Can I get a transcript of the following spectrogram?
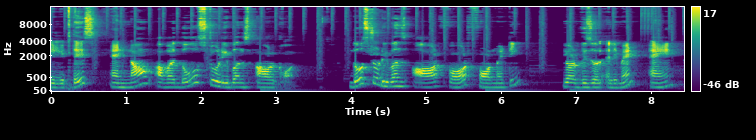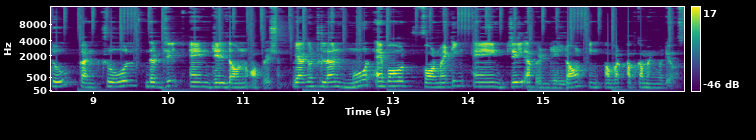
delete this and now our those two ribbons are gone those two ribbons are for formatting your visual element and to control the drill and drill down operation. We are going to learn more about formatting and drill up and drill down in our upcoming videos.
